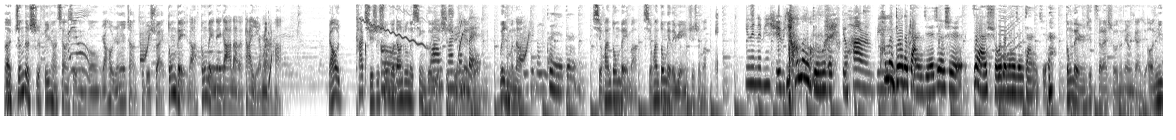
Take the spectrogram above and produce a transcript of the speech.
呃，真的是非常像谢霆锋，然后人也长得特别帅，东北的，东北那旮瘩的大爷们儿哈。然后他其实生活当中的性格也是属于那种，为什么呢？对对，喜欢东北嘛？喜欢东北的原因是什么？因为那边雪比较，他们给我的 有哈尔滨，他们给我的感觉就是自来熟的那种感觉。东北人是自来熟的那种感觉哦，你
